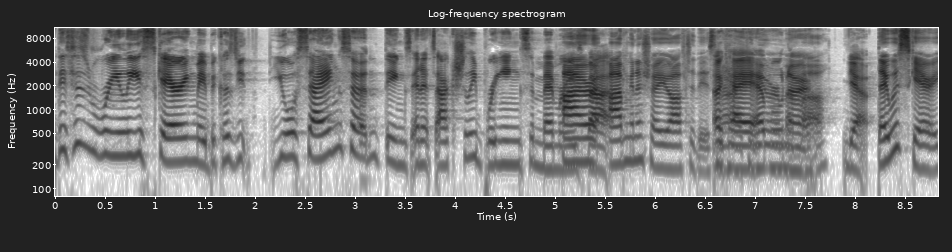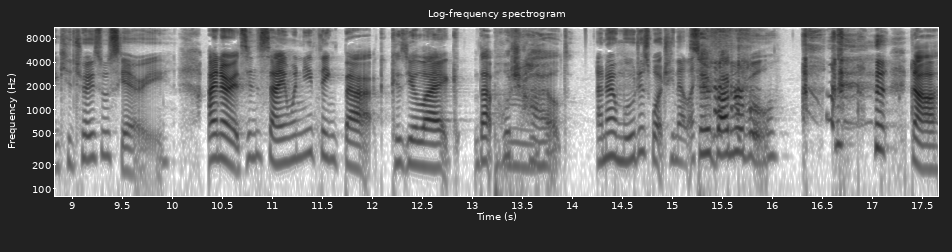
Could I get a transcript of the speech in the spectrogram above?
this is really scaring me because you, you're saying certain things, and it's actually bringing some memories I, back. I'm gonna show you after this. okay, and we'll know. Yeah. They were scary. Kid shows were scary. I know it's insane when you think back because you're like that poor Mm. child, I know. And we were just watching that, like so vulnerable. nah,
